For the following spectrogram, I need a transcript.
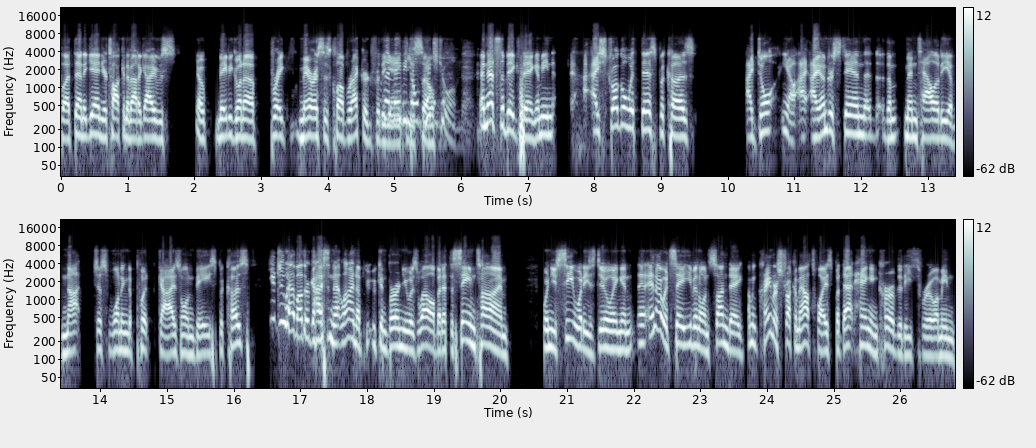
but then again, you're talking about a guy who's you know maybe going to break Maris's club record for the Yankees. Maybe don't so, pitch to him. Then. And that's the big thing. I mean, I struggle with this because I don't, you know, I, I understand the, the mentality of not just wanting to put guys on base because you do have other guys in that lineup who can burn you as well. But at the same time, when you see what he's doing, and and I would say even on Sunday, I mean Kremer struck him out twice, but that hanging curve that he threw, I mean,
